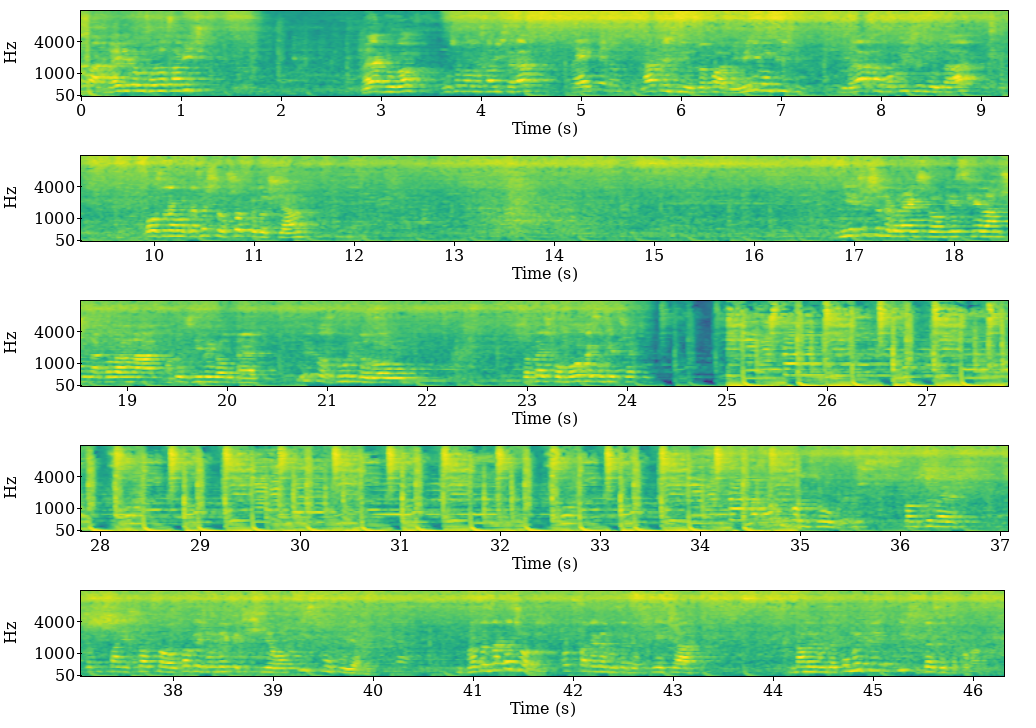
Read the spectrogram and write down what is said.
teraz tak, na ile to muszę zostawić? Na jak długo? Muszę to zostawić teraz? Na 5 minut. Na 5 minut, dokładnie. Minimum 5 minut. I wracam po 5 minutach. Położę taką klasyczną szczotkę do ścian. Nie czyszczę tego ręczną, nie schylam się na kolanach, bo to jest niewygodne. Tylko z góry do dołu. Szczoteczką mogę sobie przeczyć. Już skończymy doczyszczanie szczotką, to bierzemy myjkę ciśnieniową i spłukujemy. I proces zakończony. Odstawiamy wózek do śmiecia, mamy wózek umyty i zdezynfekowany.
